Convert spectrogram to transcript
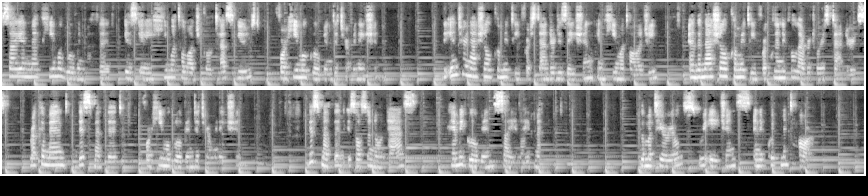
cyanmethemoglobin method is a hematological test used for hemoglobin determination. The International Committee for Standardization in Hematology and the National Committee for Clinical Laboratory Standards recommend this method for hemoglobin determination. This method is also known as hemiglobincyanide method. The materials, reagents, and equipment are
